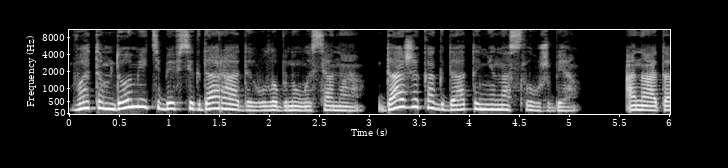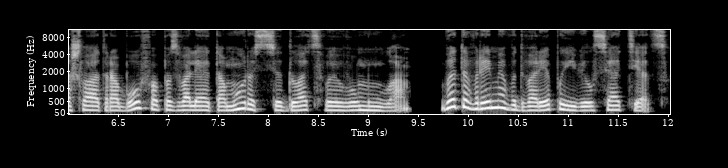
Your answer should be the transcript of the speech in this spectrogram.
«В этом доме тебе всегда рады», — улыбнулась она, «даже когда ты не на службе». Она отошла от рабов, позволяя тому расседлать своего мула. В это время во дворе появился отец.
